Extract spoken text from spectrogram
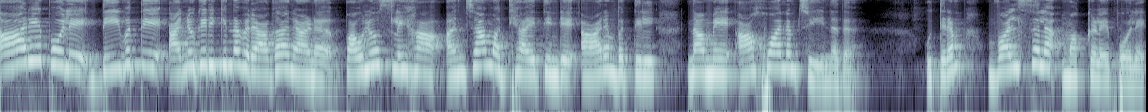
ആരെ പോലെ ദൈവത്തെ അനുകരിക്കുന്നവരാകാനാണ് പൗലോസ് പൗലോസ്ലിഹ അഞ്ചാം അധ്യായത്തിന്റെ ആരംഭത്തിൽ നമ്മെ ആഹ്വാനം ചെയ്യുന്നത്. ഉത്തരം വത്സല മക്കളെ പോലെ.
